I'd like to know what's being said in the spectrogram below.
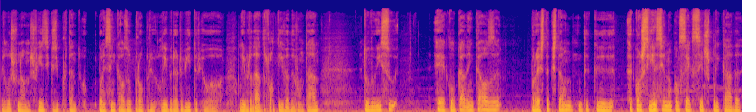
pelos fenómenos físicos e, portanto, põe-se em causa o próprio livre-arbítrio ou liberdade relativa da vontade. Tudo isso é colocado em causa por esta questão de que a consciência não consegue ser explicada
